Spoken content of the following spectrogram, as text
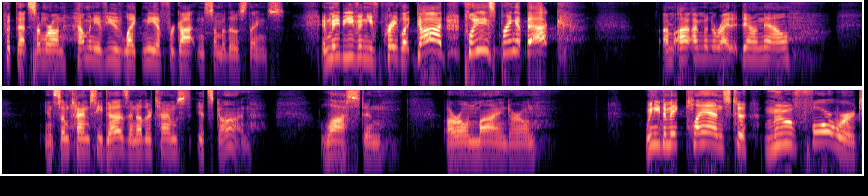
put that somewhere on. How many of you, like me, have forgotten some of those things? And maybe even you've prayed, like, God, please bring it back. I'm, I, am i am going to write it down now. And sometimes he does, and other times it's gone, lost in our own mind, our own. We need to make plans to move forward.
